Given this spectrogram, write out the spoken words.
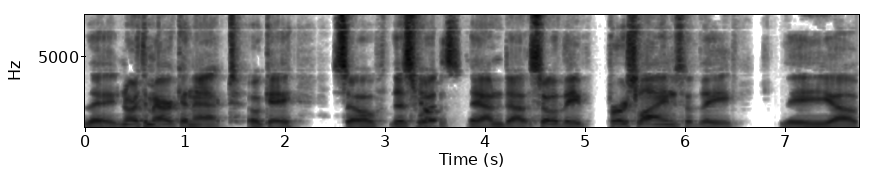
the North American Act. Okay, so this yep. was, and uh, so the first lines of the the uh,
